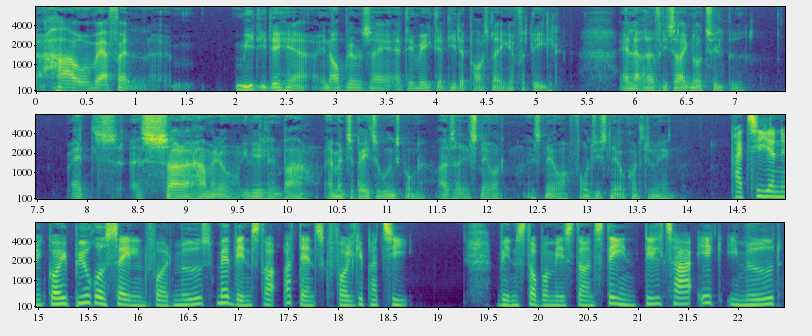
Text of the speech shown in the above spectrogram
har jo i hvert fald øh, midt i det her en oplevelse af, at det er vigtigt, at de der poster ikke er fordelt allerede, fordi så er ikke noget tilbud at så har man jo i virkeligheden bare, er man tilbage til udgangspunktet, altså et snævert, et snæver, forholdsvis snæver konstituering. Partierne går i byrådssalen for at mødes med Venstre og Dansk Folkeparti. Venstreborgmesteren Sten deltager ikke i mødet,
